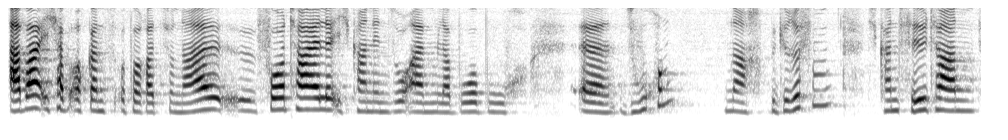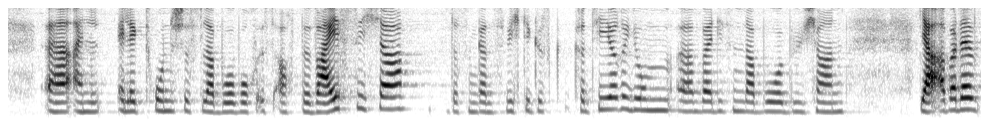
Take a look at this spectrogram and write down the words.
Aber ich habe auch ganz operational äh, Vorteile. Ich kann in so einem Laborbuch äh, suchen nach Begriffen. Ich kann filtern. Äh, ein elektronisches Laborbuch ist auch beweissicher. Das ist ein ganz wichtiges Kriterium äh, bei diesen Laborbüchern. Ja, aber der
